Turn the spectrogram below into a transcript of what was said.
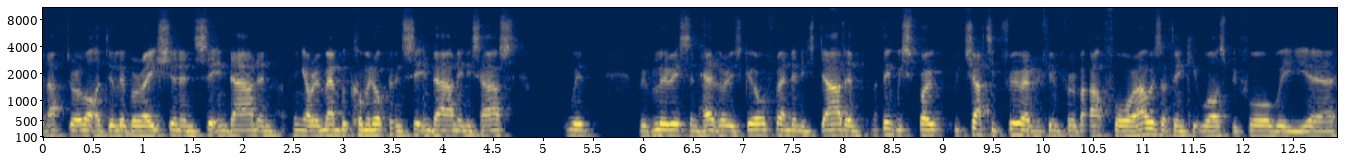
and after a lot of deliberation and sitting down, and I think I remember coming up and sitting down in his house with with Lewis and Heather, his girlfriend, and his dad, and I think we spoke, we chatted through everything for about four hours. I think it was before we. Uh,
